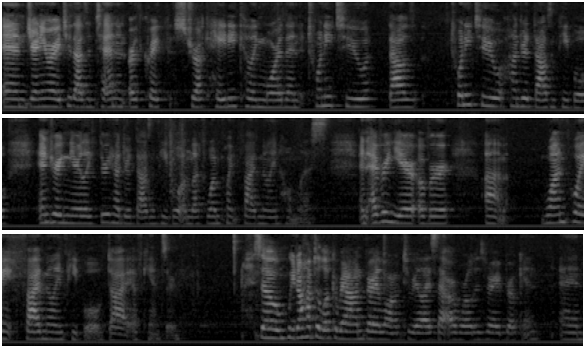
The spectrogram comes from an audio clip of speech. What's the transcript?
In January 2010, an earthquake struck Haiti, killing more than 2,200,000 people, injuring nearly 300,000 people, and left 1.5 million homeless. And every year, over um, 1.5 million people die of cancer. So we don't have to look around very long to realize that our world is very broken, and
